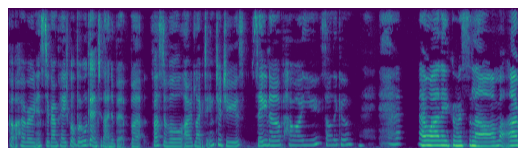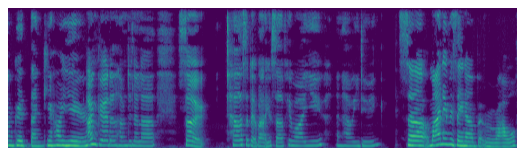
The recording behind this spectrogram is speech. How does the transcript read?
got her own Instagram page, but, but we'll get into that in a bit. But first of all, I'd like to introduce Zaynab. How are you? Assalamualaikum. Walaikum assalam. I'm good, thank you. How are you? I'm good, alhamdulillah. So, tell us a bit about yourself. Who are you and how are you doing? So, my name is Zaynab Rauf,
